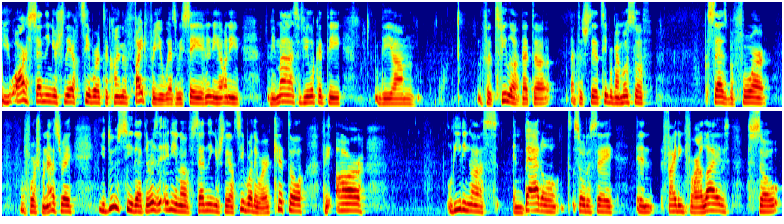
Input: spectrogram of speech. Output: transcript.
you are sending your shliach tzibur to kind of fight for you, as we say in mimas. If you look at the the um, the tefillah that the that the shliach tzibur by Musaf says before before Shemoneh Esrei, you do see that there is an inyan of sending your shliach tzibur. They wear a kittel. They are leading us in battle, so to say, in fighting for our lives. So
